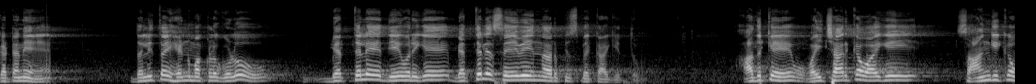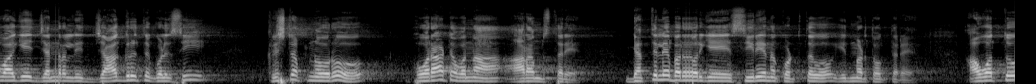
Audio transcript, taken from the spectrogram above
ಘಟನೆ ದಲಿತ ಹೆಣ್ಮಕ್ಳುಗಳು ಬೆತ್ತಲೆ ದೇವರಿಗೆ ಬೆತ್ತಲೆ ಸೇವೆಯನ್ನು ಅರ್ಪಿಸಬೇಕಾಗಿತ್ತು. ಅದಕ್ಕೆ ವೈಚಾರಿಕವಾಗಿ, ಸಾಂಘಿಕವಾಗಿ ಜನರಲ್ಲಿ ಜಾಗೃತಿಗೊಳಿಸಿ ಕೃಷ್ಣಪ್ಪನವರು ಹೋರಾಟವನ್ನು ಆರಂಭಿಸ್ತಾರೆ. ಬೆತ್ತಲೆ ಬರೋರಿಗೆ ಸೀರೆಯನ್ನು ಕೊಟ್ಟು ಇದು ಮಾಡ್ತಾ ಹೋಗ್ತಾರೆ. ಅವತ್ತು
